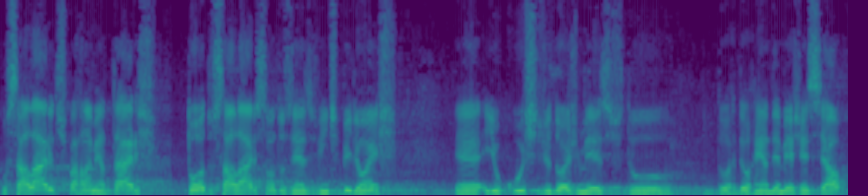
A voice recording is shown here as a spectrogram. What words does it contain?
O salário dos parlamentares Todos os salários são 220 bilhões eh, e o custo de dois meses do, do, do renda emergencial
